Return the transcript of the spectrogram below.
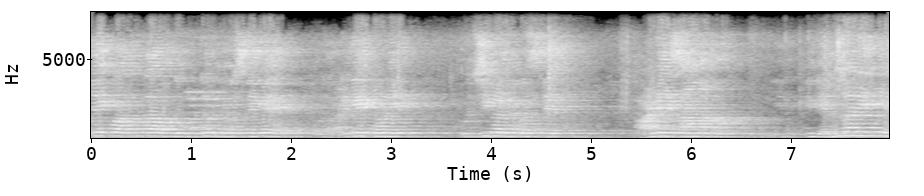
ಪ್ರತ್ಯೇಕವಾದಂತಹ ಒಂದು ಊಟದ ವ್ಯವಸ್ಥೆಗೆ ಅಡಿಗೆ ಕೋಣೆ, ಕುರ್ಚಿಗಳ ವ್ಯವಸ್ಥೆ, ಆಣೆ ಸಾಮಾನು ಇವೆಲ್ಲ ರೀತಿಯ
